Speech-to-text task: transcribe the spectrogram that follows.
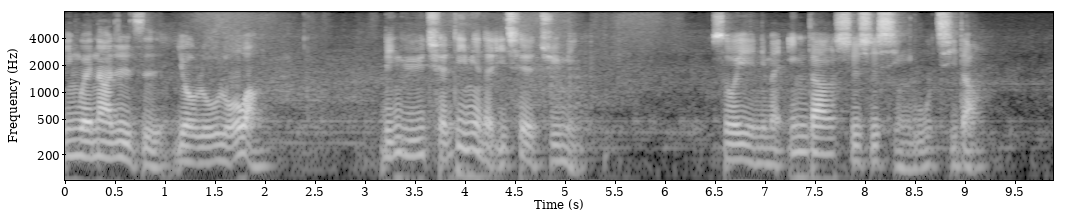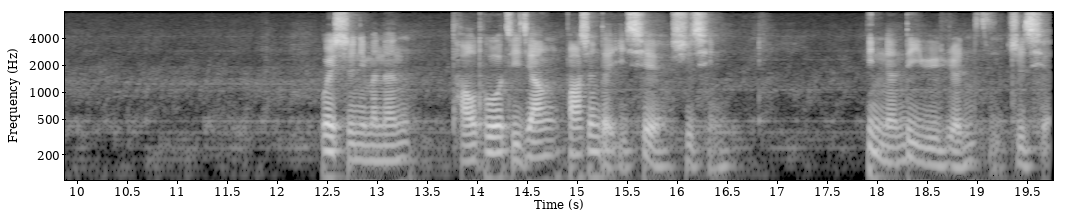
因为那日子有如罗网，临于全地面的一切居民。所以你们应当时时醒悟祈祷，为使你们能逃脱即将发生的一切事情。并能立于人子之前。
